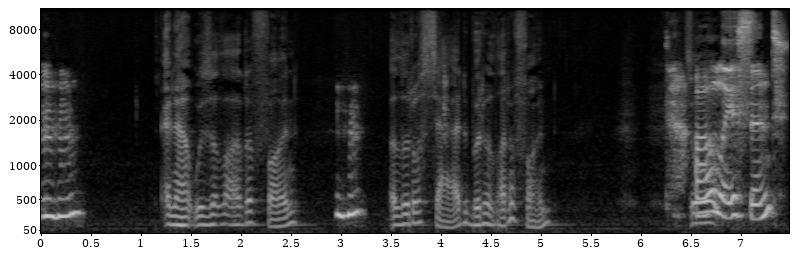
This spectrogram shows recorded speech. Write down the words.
Mm-hmm. and that was a lot of fun. Mm-hmm. A little sad, but a lot of fun. So, I listened.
